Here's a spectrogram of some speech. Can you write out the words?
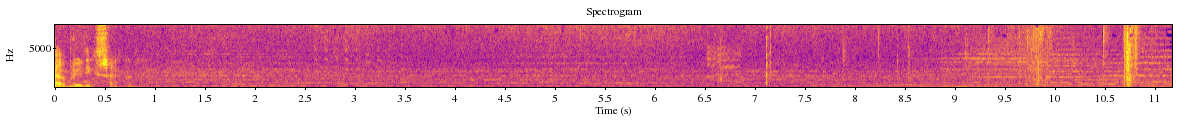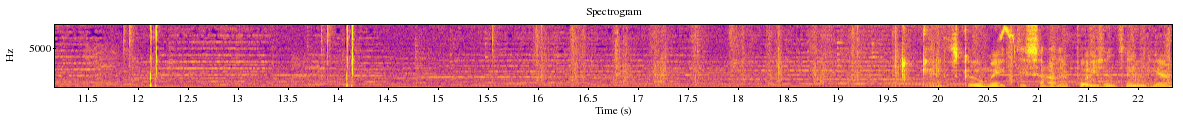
Have bleeding strike, go make this another poison thing here.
